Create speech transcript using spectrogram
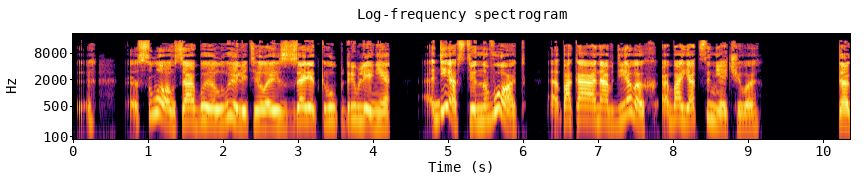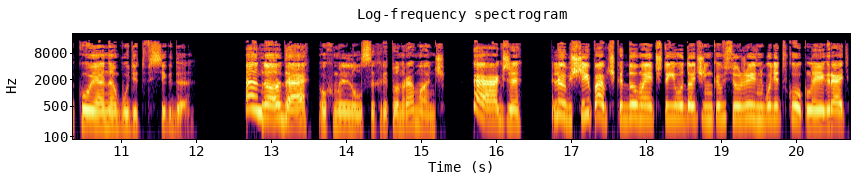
Э, слов забыл, вылетела из-за редкого употребления. Девственно, вот. Пока она в девах, бояться нечего. Такой она будет всегда. «А ну да», — ухмыльнулся Хритон Романч. «Как же! Любящий папочка думает, что его доченька всю жизнь будет в куклы играть.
